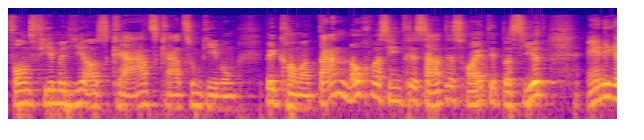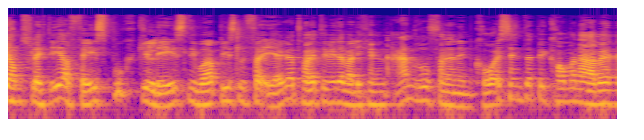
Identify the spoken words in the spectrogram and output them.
von Firmen hier aus Graz, Graz Umgebung bekommen. Dann noch was Interessantes heute passiert. Einige haben es vielleicht eher auf Facebook gelesen. Ich war ein bisschen verärgert heute wieder, weil ich einen Anruf von einem Callcenter bekommen habe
